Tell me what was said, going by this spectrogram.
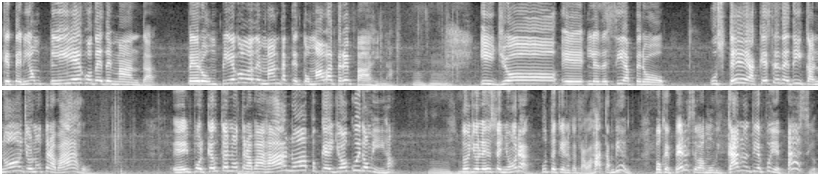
que tenía un pliego de demanda, pero un pliego de demanda que tomaba tres páginas y yo eh, le decía, pero usted a qué se dedica? No, yo no trabajo. ¿Y por qué usted no trabaja? Ah, no, porque yo cuido a mi hija. Entonces yo le dije, señora, usted tiene que trabajar también, porque espérese, vamos a en tiempo y espacio.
